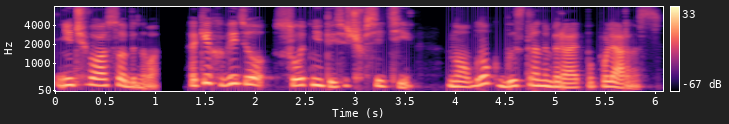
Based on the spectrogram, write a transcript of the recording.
Ничего особенного. Таких видео сотни тысяч в сети. Но блог быстро набирает популярность.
